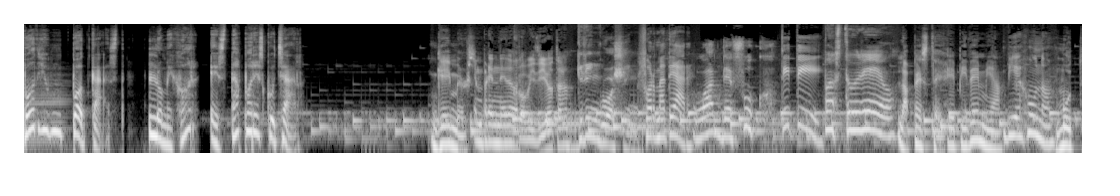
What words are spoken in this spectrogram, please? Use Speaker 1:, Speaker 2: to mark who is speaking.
Speaker 1: Podium Podcast. Lo mejor está por escuchar.
Speaker 2: Gamers.
Speaker 3: Emprendedor.
Speaker 4: Covidiota.
Speaker 5: Greenwashing.
Speaker 6: Formatear.
Speaker 7: What the fuck.
Speaker 6: Titi.
Speaker 8: Postureo.
Speaker 2: La peste.
Speaker 6: Epidemia.
Speaker 7: Viejuno.
Speaker 2: Mut.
